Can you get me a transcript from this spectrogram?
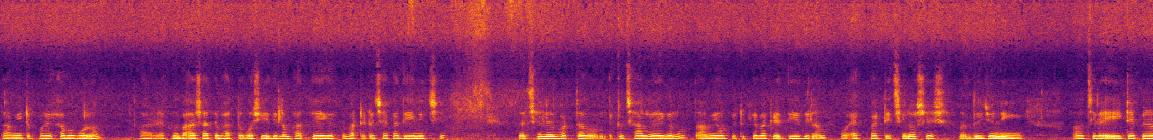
তা আমি এটা পরে খাব বললাম। আর এখন সাথে ভাত তো বসিয়ে দিলাম। ভাত হয়ে গেছে, ভাতটা একটু ছেঁকা দিয়ে নিচ্ছি। তা ছেলে ভর্তা একটু ঝাল হয়ে গেল, তো আমি অল্প একটু খেয়ে বাকি দিয়ে দিলাম। ও এক পার্টি ছিল শেষ দুইজনেই, আমার ছেলে এই টাইপের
